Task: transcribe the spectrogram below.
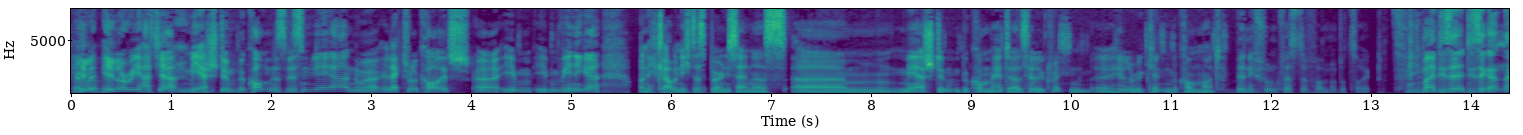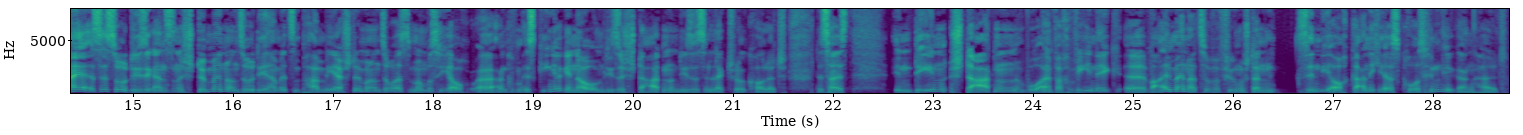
Verhältnisse. Hil Hillary hat ja mehr Stimmen bekommen, das wissen wir ja, nur Electoral College äh, eben, eben weniger. Und ich glaube nicht, dass Bernie Sanders ähm, mehr Stimmen bekommen hätte, als Hillary Clinton, äh, Hillary Clinton bekommen hat. bin ich schon fest davon überzeugt. Ich meine, diese, diese ganzen, naja, es ist so, diese ganzen Stimmen und so, die haben jetzt ein paar mehr Stimmen und sowas. Man muss sich auch äh, angucken, es ging ja genau um diese Staaten und dieses Electoral College. Das heißt, in den Staaten, wo einfach wenig äh, Wahlmänner zur Verfügung standen, sind die auch gar nicht erst groß hingegangen halt.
